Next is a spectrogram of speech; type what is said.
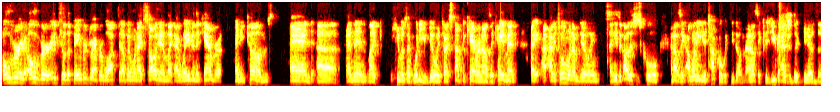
over and over until the favorite driver walked up. And when I saw him, like I wave in the camera and he comes and uh and then like he was like, "What are you doing?" So I stopped the camera and I was like, "Hey, man." I, I, I told him what I'm doing, and he's like, "Oh, this is cool." And I was like, "I want to eat a taco with you, though, man." I was like, "Because you guys are the, you know, the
